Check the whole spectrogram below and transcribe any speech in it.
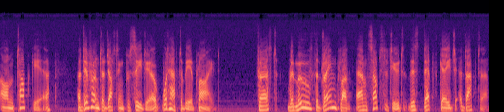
on top gear, a different adjusting procedure would have to be applied. First, remove the drain plug and substitute this depth gauge adapter.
